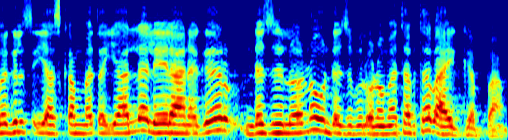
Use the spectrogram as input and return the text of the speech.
በግልጽ እያስቀመጠ እያለ ሌላ ነገር እንደዚህ ነው እንደዚህ ብሎ ነው መተብተብ አይገባም።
